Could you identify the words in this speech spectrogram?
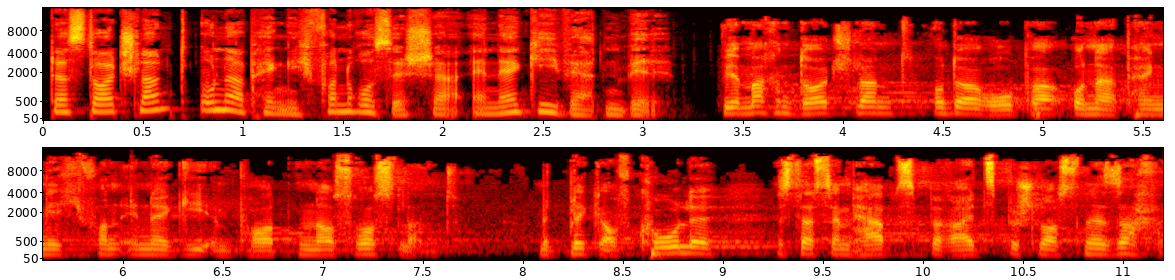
dass Deutschland unabhängig von russischer Energie werden will. Wir machen Deutschland und Europa unabhängig von Energieimporten aus Russland. Mit Blick auf Kohle ist das im Herbst bereits beschlossene Sache.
